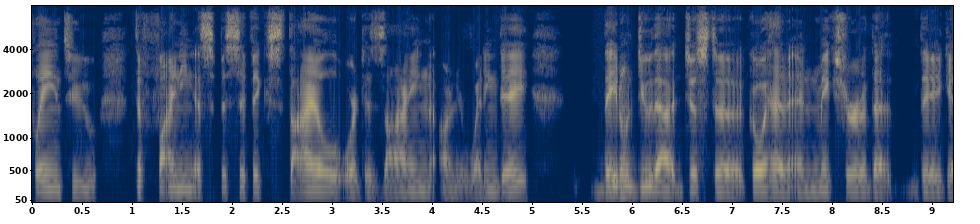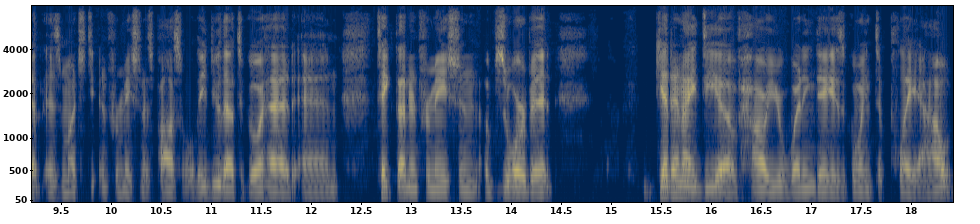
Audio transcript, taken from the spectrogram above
play into defining a specific style or design on your wedding day, they don't do that just to go ahead and make sure that they get as much information as possible. They do that to go ahead and take that information, absorb it, get an idea of how your wedding day is going to play out,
